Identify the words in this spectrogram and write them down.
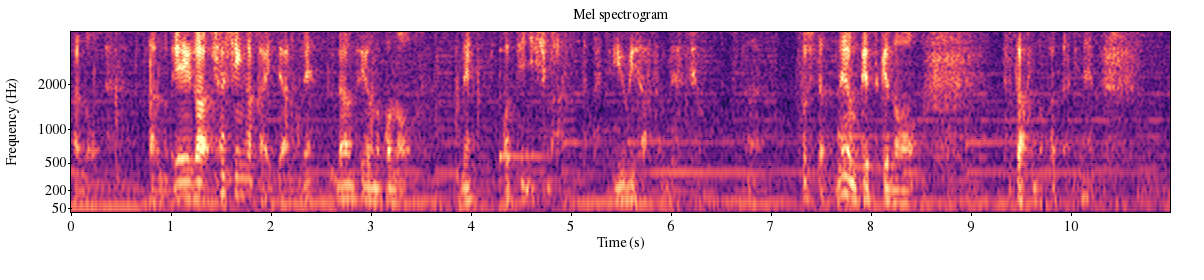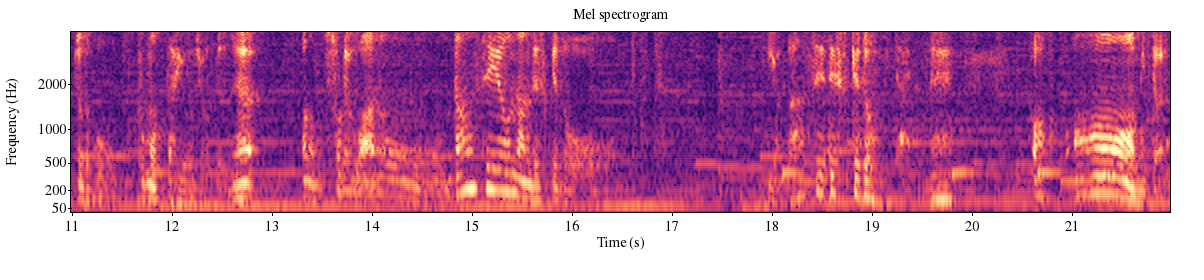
あのあの映画写真が書いてあるね。男性用のこのねこっちにします。とか言って指さすんですよ、はい、そしたらね受付のスタッフの方にねちょっとこう曇った表情でねあのそれはあの男性用なんですけどいや男性ですけどみたいなね。ああーみたいな。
